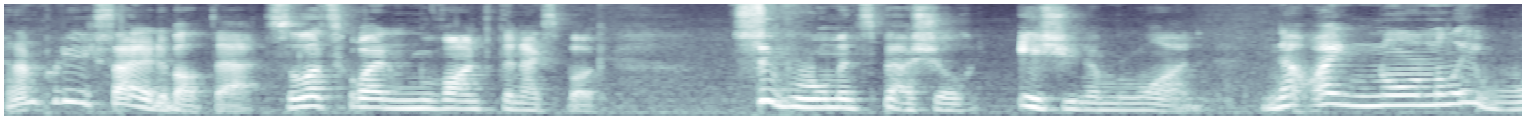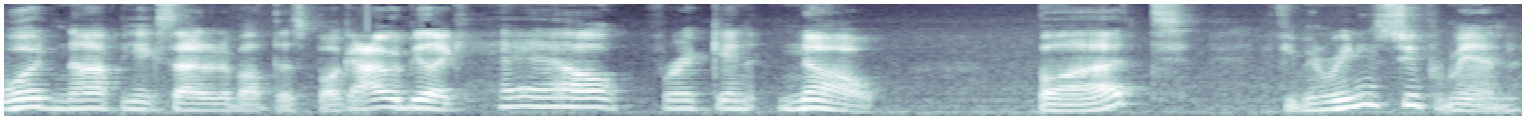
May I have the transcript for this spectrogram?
and I'm pretty excited about that. So let's go ahead and move on to the next book. Superwoman Special, issue number one. Now, I normally would not be excited about this book. I would be like, hell freaking no. But if you've been reading Superman,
